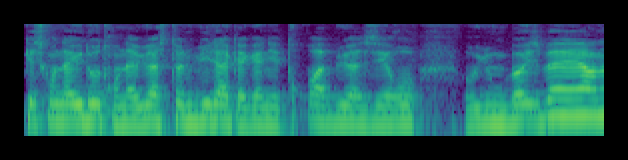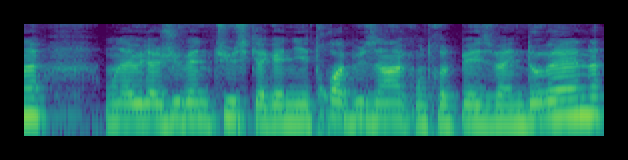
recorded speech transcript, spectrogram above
Qu'est-ce qu'on a eu d'autre? On a eu Aston Villa qui a gagné 3 buts à 0 au Young Boys Bern. On a eu la Juventus qui a gagné 3 buts à 1 contre le PSV Eindhoven.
